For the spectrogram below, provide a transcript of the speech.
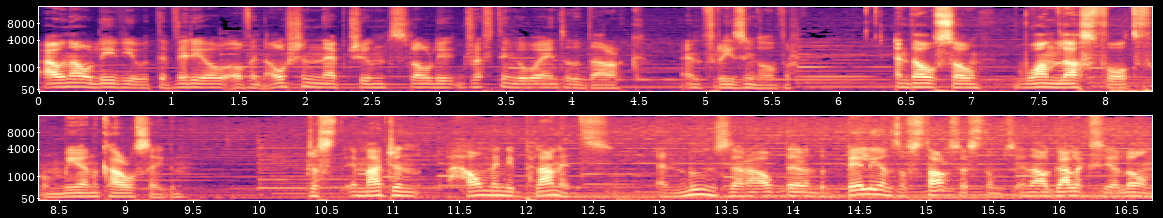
I will now leave you with the video of an ocean Neptune slowly drifting away into the dark and freezing over. And also, one last thought from me and Carl Sagan. Just imagine how many planets and moons that are out there in the billions of star systems in our galaxy alone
